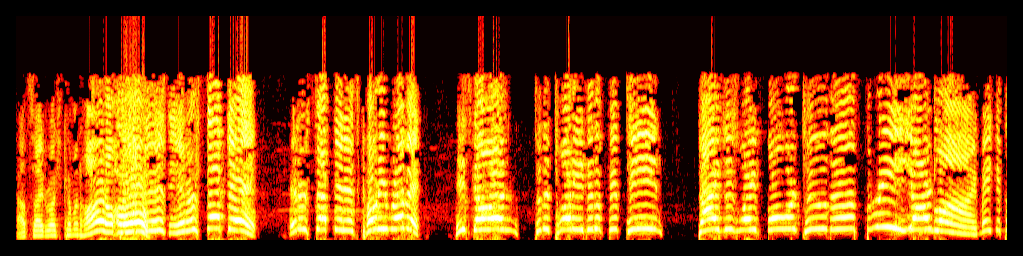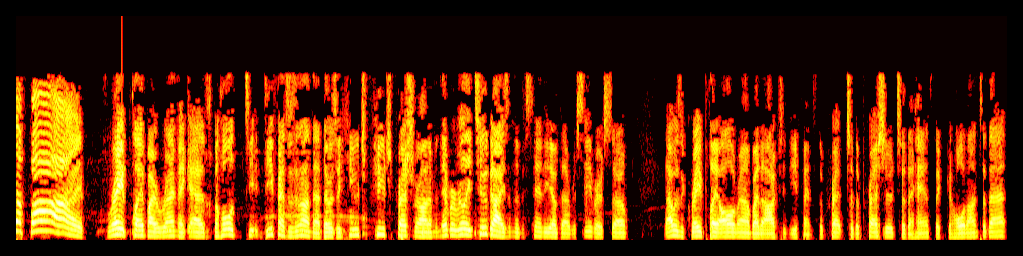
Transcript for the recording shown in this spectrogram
Outside rush coming hard. Oh, oh! it is intercepted. Intercepted. It's Cody Remick. He's going to the 20, to the 15. Dives his way forward to the three yard line. Make it the five. Great play by Remick as the whole de- defense was in on that. There was a huge, huge pressure on him, and there were really two guys in the vicinity of that receiver. So that was a great play all around by the Oxy defense. The prep to the pressure to the hands that could hold on to that,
